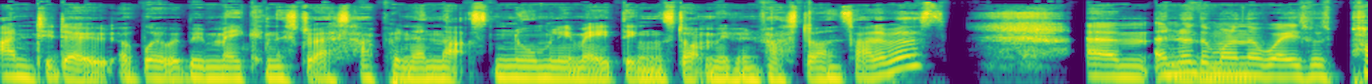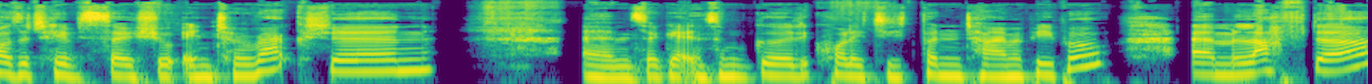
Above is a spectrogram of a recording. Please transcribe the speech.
antidote of where we've been making the stress happen. And that's normally made things start moving faster inside of us. Um, another mm-hmm. one of the ways was positive social interaction. Um, so getting some good quality fun time with people. Um, laughter,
